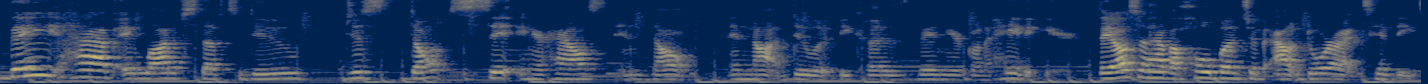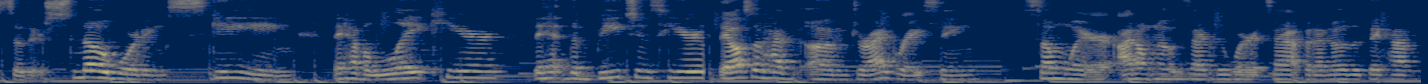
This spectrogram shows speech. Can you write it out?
they have a lot of stuff to do. Just don't sit in your house and don't and not do it because then you're gonna hate it here. They also have a whole bunch of outdoor activities. So there's snowboarding skiing. They have a lake here. They have the beaches here. They also have um, drag racing somewhere. I don't know exactly where it's at, but I know that they have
